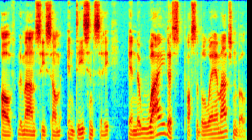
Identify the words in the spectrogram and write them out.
of the man see some indecency in the widest possible way imaginable.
